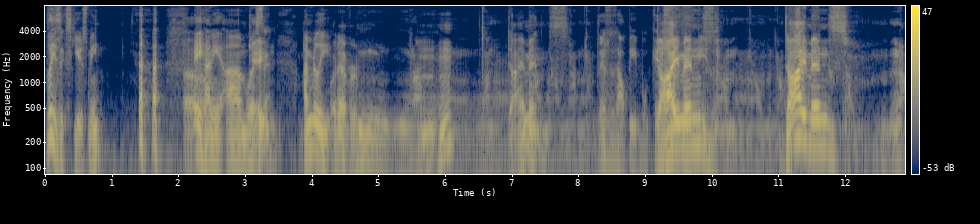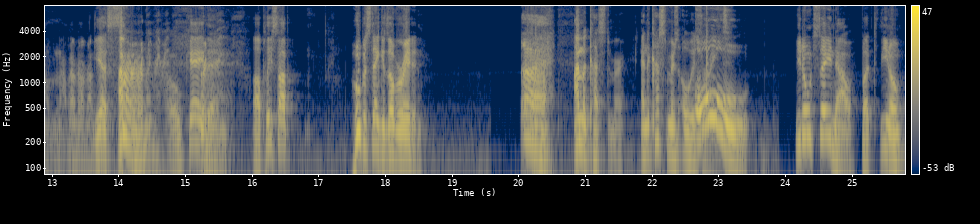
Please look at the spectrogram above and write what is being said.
Please excuse me. hey, honey, um, listen. I'm really. Whatever. Diamonds. This is how people kiss Diamonds. Diamonds! Yes. Okay, then. Uh, please stop. Hoobastank is overrated. I'm a customer, and the customer's always right. Oh! You don't say now, but, you know,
